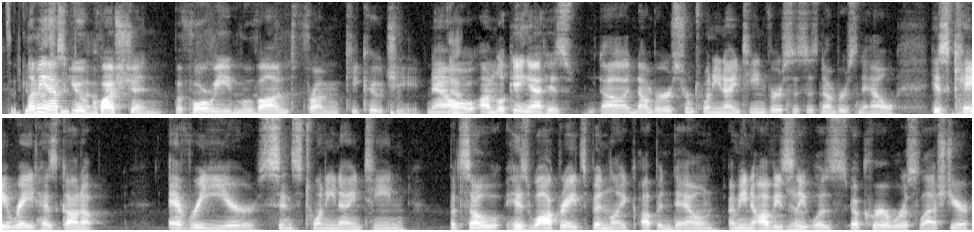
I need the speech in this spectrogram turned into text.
it's a good Let me ask you a have. question before we move on from Kikuchi. Now, I'm looking at his uh, numbers from 2019 versus his numbers now. His K Mm-hmm. rate has gone up every year since 2019, but so his walk rate's been like up and down. I mean, obviously, Yeah. it was a career worst last year.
